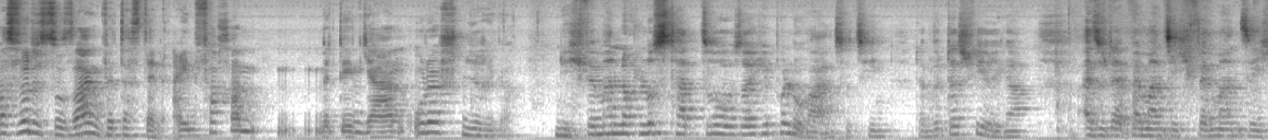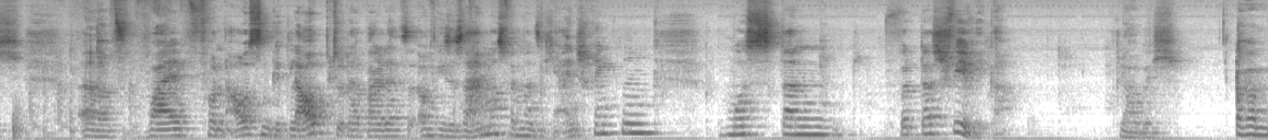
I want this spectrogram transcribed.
was würdest du sagen? Wird das denn einfacher mit den Jahren oder schwieriger? Nicht, wenn man noch Lust hat, so solche Pullover anzuziehen. Dann wird das schwieriger. Also da, wenn man sich, wenn man sich, äh, weil von außen geglaubt oder weil das irgendwie so sein muss, wenn man sich einschränken muss, dann wird das schwieriger, glaube ich. Aber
